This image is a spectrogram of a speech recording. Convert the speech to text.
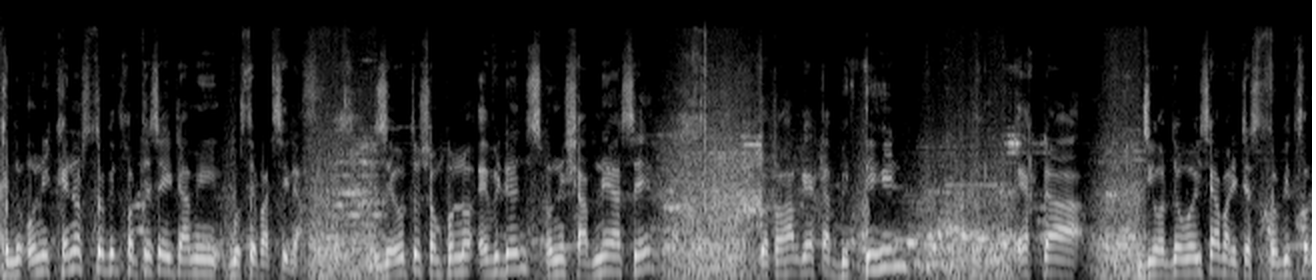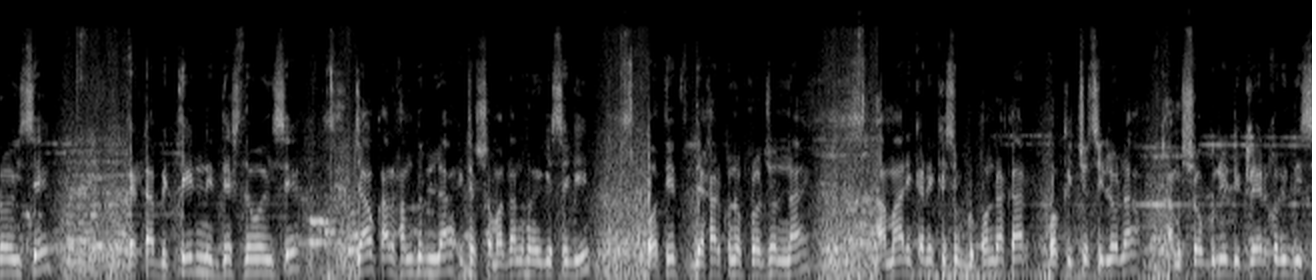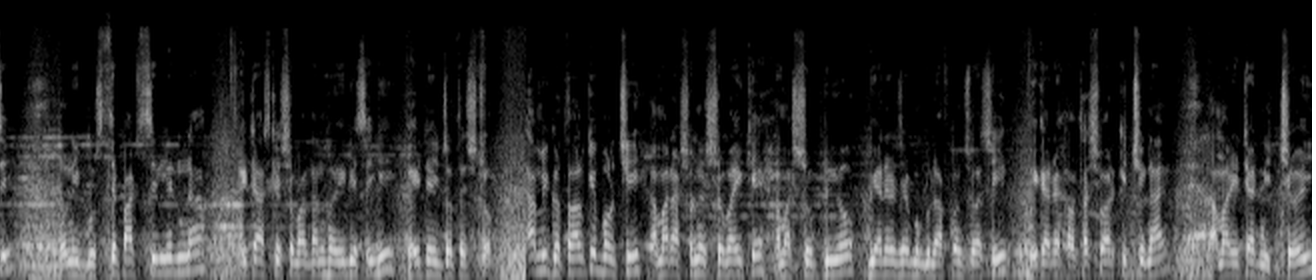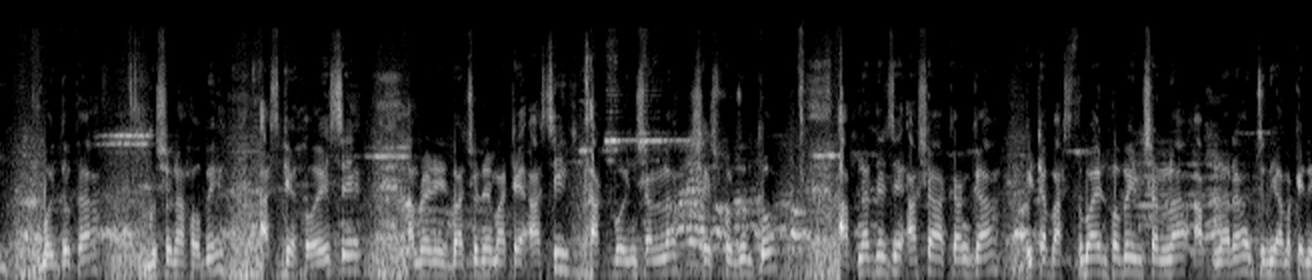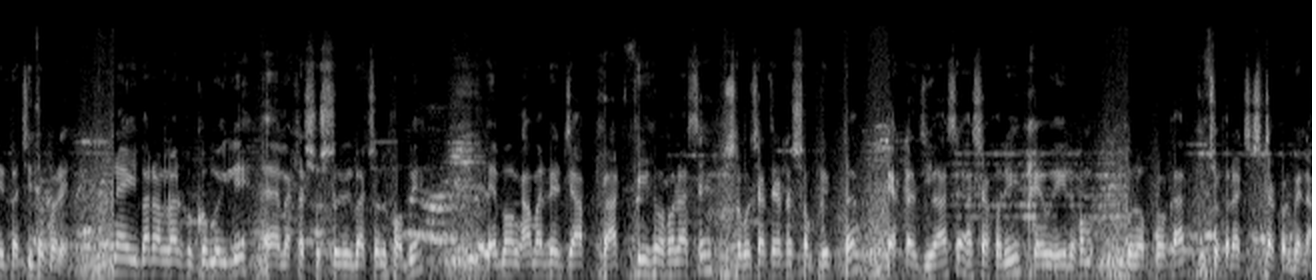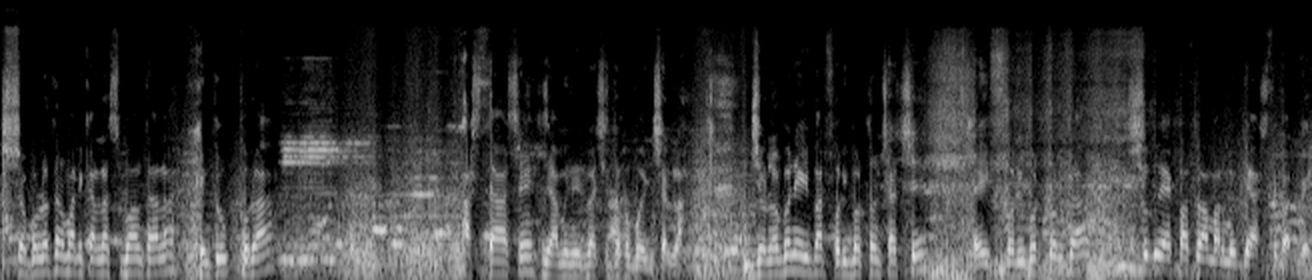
কিন্তু উনি কেন স্থগিত করতেছে এটা আমি বুঝতে পারছি না। যেহেতু সম্পূর্ণ এভিডেন্স উনি সামনে আছে গতকালকে একটা ভিত্তিহীন একটা জিও দেওয়া হয়েছে আমার এটা স্থগিত করা হয়েছে। একটা ভিত্তিহীন নির্দেশ দেওয়া হয়েছে। যাও আলহামদুলিল্লাহ, এটা সমাধান হয়ে গেছে কি অতীত দেখার কোনো প্রয়োজন নাই। আমার এখানে কিছু গোপন রাখার ও কিছু ছিল না। আমি সবগুলি ডিক্লেয়ার করে দিছি উনি বুঝতে পারছিলেন না। এটা আজকে সমাধান হয়ে গেছে কি এটাই যথেষ্ট। আমি গতকালকে বলছি, আমার আসনের সবাইকে, আমার সুপ্রিয় বিয়ানের যে গোলাপগঞ্জবাসী এখানে হতাশ হওয়ার কিছু নাই। আমার এটা নিশ্চয়ই বৈধতা ঘোষণা হবে। আজকে হয়েছে। আমরা নির্বাচনের মাঠে আসি থাকব ইনশাল্লাহ শেষ পর্যন্ত। আপনাদের যে আশা, আকাঙ্ক্ষা, এটা বাস্তবায়ন হবে ইনশাল্লাহ। আপনারা যদি আমাকে নির্বাচিত করেন। না, এইবার আল্লাহর হুকুম হইলে একটা সুষ্ঠু নির্বাচন হবে। এবং আমাদের যা প্রার্থী হল আছে সবার সাথে একটা সম্পৃক্ত একটা জিও আছে, আশা করি কেউ এইরকম কোনো প্রকার কিছু করার চেষ্টা করবে না। সফলতার মালিক আল্লাহ সুবহান তাআলা কিন্তু পুরা আস্থা আছে যে আমি নির্বাচিত হব ইনশাল্লাহ। জনগণ এইবার পরিবর্তন চাচ্ছে। এই পরিবর্তনটা শুধু একমাত্র আমার মধ্যে আসতে পারবে।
